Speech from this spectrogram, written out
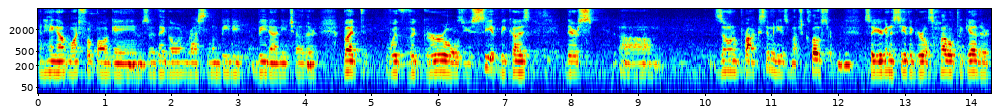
and hang out and watch football games, or they go and wrestle and beat, beat on each other. But with the girls, you see it because their s- um, zone of proximity is much closer. Mhm. So you're going to see the girls huddle together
